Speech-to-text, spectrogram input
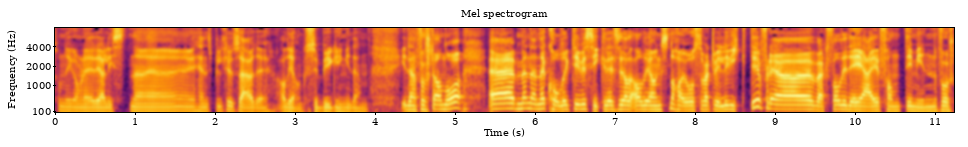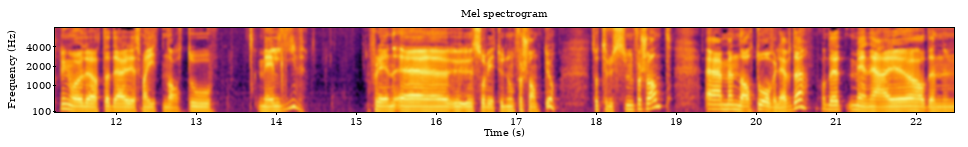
som de gamle realistene eh, henspilte så er jo det alliansebygging i den, i den forstand òg. Eh, men denne kollektive sikkerhetsalliansen har jo også vært veldig viktig, for det, er, i hvert fall i det jeg fant i min forskning, var jo det at det er det som har gitt Nato mer liv. Fordi eh, Sovjetunionen forsvant jo, så trusselen forsvant. Eh, men Nato overlevde, og det mener jeg hadde, en,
